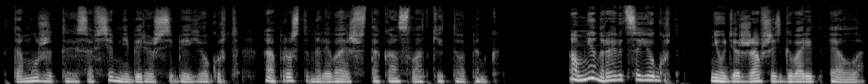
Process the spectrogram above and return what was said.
К тому же ты совсем не берешь себе йогурт, а просто наливаешь в стакан сладкий топпинг. А мне нравится йогурт, не удержавшись, говорит Элла.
